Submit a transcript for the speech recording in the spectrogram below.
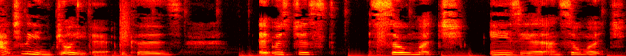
actually enjoyed it because it was just so much easier and so much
